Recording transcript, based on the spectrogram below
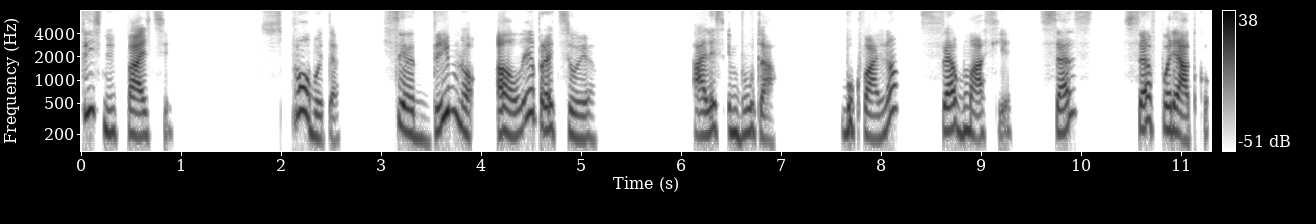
тиснуть пальці. Спробуйте. Це дивно, але працює. Alles im Butter. Буквально все в маслі. Сенс все в порядку.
